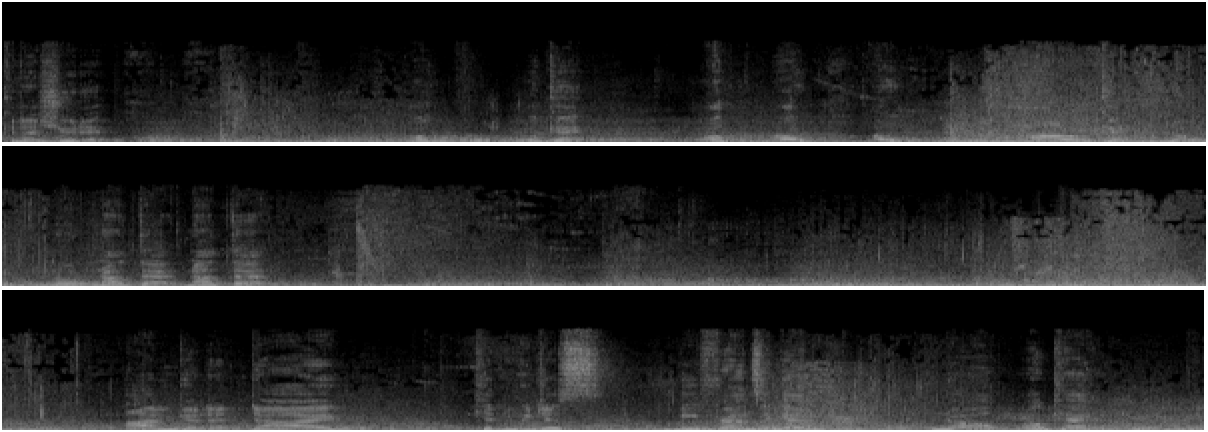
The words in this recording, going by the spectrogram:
Can I shoot it? Oh, okay. Oh, oh, oh. Oh, okay. No, no, not that, not that. I'm gonna die. Can we just be friends again? No? Okay.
